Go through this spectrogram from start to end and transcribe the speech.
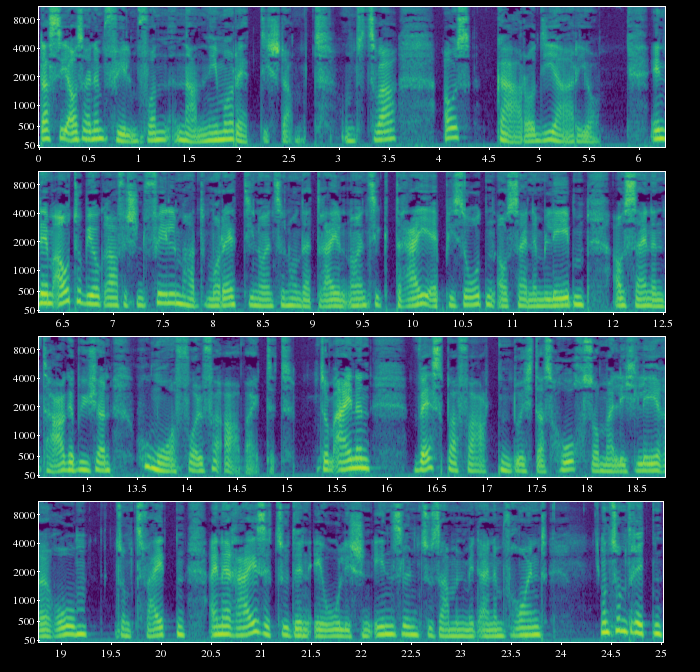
dass sie aus einem Film von Nanni Moretti stammt. Und zwar aus Caro Diario. In dem autobiografischen Film hat Moretti 1993 drei Episoden aus seinem Leben, aus seinen Tagebüchern humorvoll verarbeitet. Zum einen Vesperfahrten durch das hochsommerlich leere Rom, zum zweiten eine Reise zu den Äolischen Inseln zusammen mit einem Freund und zum dritten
